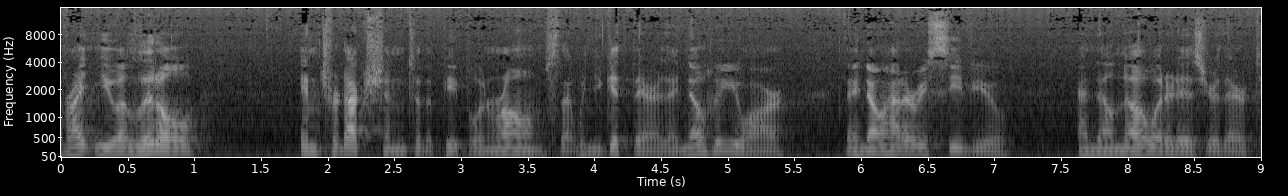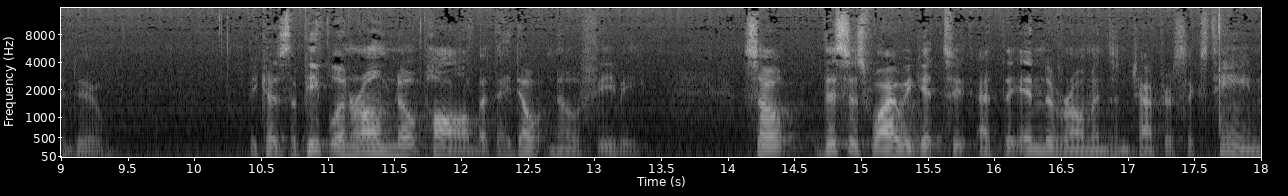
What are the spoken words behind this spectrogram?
write you a little introduction to the people in Rome so that when you get there, they know who you are, they know how to receive you, and they'll know what it is you're there to do. Because the people in Rome know Paul, but they don't know Phoebe. So this is why we get to at the end of Romans in chapter 16.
